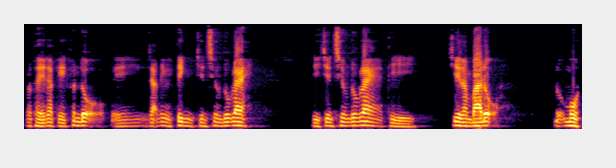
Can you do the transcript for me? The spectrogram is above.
có thấy là cái phân độ cái giãn tĩnh mạch tinh trên siêu Doppler thì trên siêu Doppler thì chia làm 3 độ. Độ 1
